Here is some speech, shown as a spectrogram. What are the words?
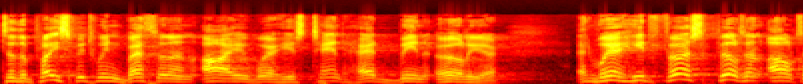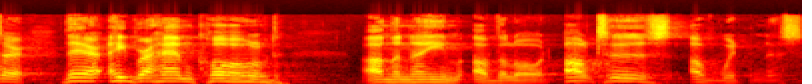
To the place between Bethel and Ai, where his tent had been earlier, and where he'd first built an altar, there Abraham called on the name of the Lord. Altars of witness.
